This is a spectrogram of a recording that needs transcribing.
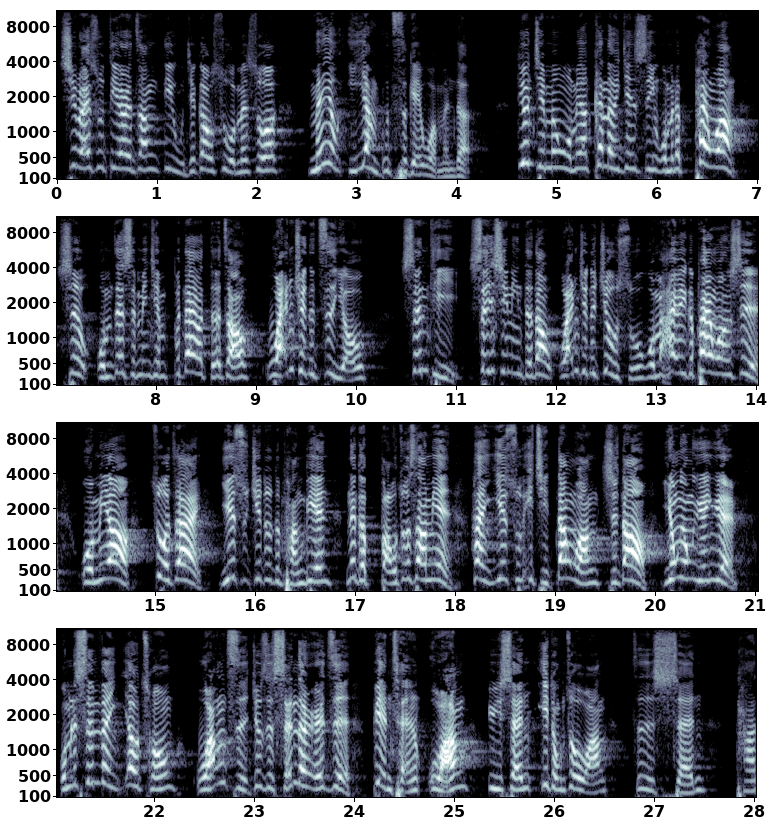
希伯来书第二章第五节告诉我们说，没有一样不赐给我们的。弟兄姐妹，我们要看到一件事情：我们的盼望是我们在神面前不但要得着完全的自由，身体、身心灵得到完全的救赎，我们还有一个盼望是，我们要坐在耶稣基督的旁边那个宝座上面，和耶稣一起当王，直到永永远远。我们的身份要从王子，就是神的儿子，变成王，与神一同作王。这是神他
